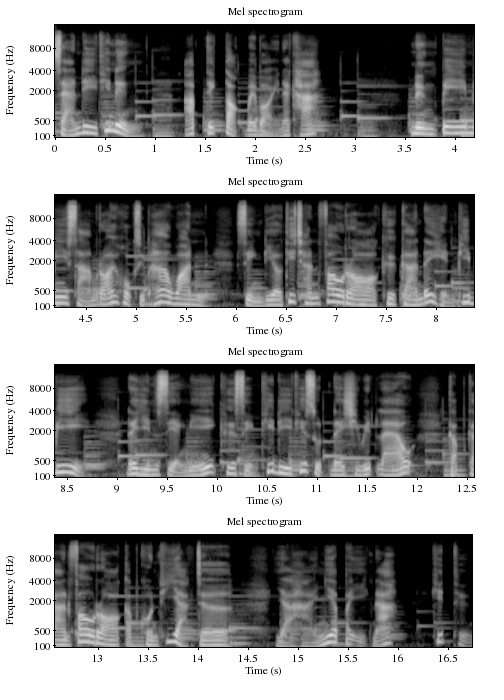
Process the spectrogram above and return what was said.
แสนดีที่ 1 อัพติ๊กตอกบ่อยๆนะคะ 1 ปีมี 365 วัน สิ่งเดียวที่ฉันเฝ้ารอคือการได้เห็นพี่บี้ ได้ยินเสียงนี้คือสิ่งที่ดีที่สุดในชีวิตแล้ว กับการเฝ้ารอกับคนที่อยากเจอ อย่าหายเงียบไปอีกนะ คิดถึง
